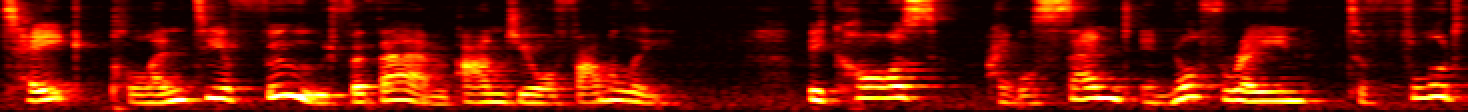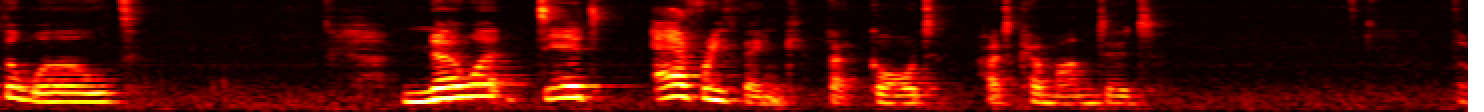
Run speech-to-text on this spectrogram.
Take plenty of food for them and your family because I will send enough rain to flood the world. Noah did everything that God had commanded. The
